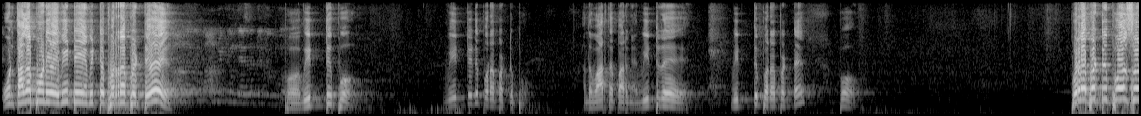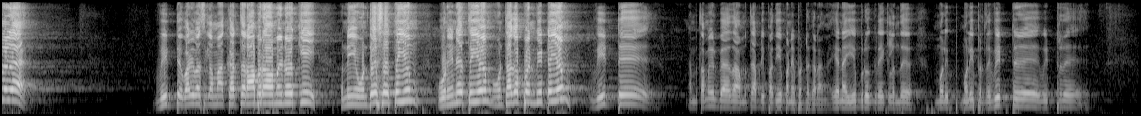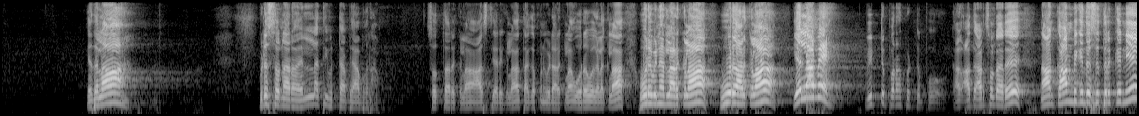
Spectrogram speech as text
உன் தகப்பனுடைய வீட்டையும் விட்டு புறப்பட்டு போ விட்டு போ. விட்டுட்டு புறப்பட்டு போ. அந்த வார்த்தை பாருங்க. விட்டு விட்டு புறப்பட்டு போ. புறப்பட்டு போ சொல்லல. விட்டு வழிவாசிக்கலாமா? கர்த்தர் ஆபராமை நோக்கி நீ உன் தேசத்தையும் உன் இனத்தையும் உன் தகப்பன் வீட்டையும் விட்டு நம்ம தமிழ் வேதாமத்தை அப்படி பதிவு பண்ணப்பட்டிருக்கிறாங்க. ஏன்னா ஈப்ரு கிரேக்கிலேருந்து மொழி மொழிபெயர்த்து விட்டு விற்று. எதெல்லாம் விட சொன்னாரோ எல்லாத்தையும் விட்டு அப்படி ஆபுகிறான் சொத்தாக இருக்கலாம் ஆஸ்தியாக இருக்கலாம் தகப்பன் வீடாக இருக்கலாம் உறவுகள் இருக்கலாம் உறவினர்களாக இருக்கலாம் ஊராக இருக்கலாம் எல்லாமே விட்டு புறப்பட்டு போ. அது அடுத்து சொல்கிறாரு நான் காண்பிக்கின்ற சித்திற்கு நீ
